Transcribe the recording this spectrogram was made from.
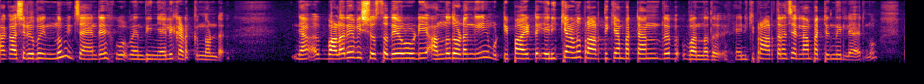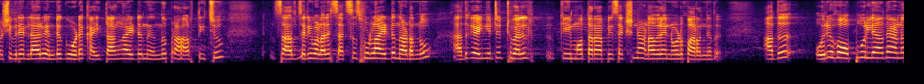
ആ കാശുരൂപം ഇന്നും ഈ ചായന്റെ വെന്തിഞ്ഞയിൽ കിടക്കുന്നുണ്ട്. ഞാൻ വളരെ വിശ്വസ്തയോടുകൂടി അന്ന് തുടങ്ങി മുട്ടിപ്പായിട്ട് എനിക്കാണ് പ്രാർത്ഥിക്കാൻ പറ്റാതെ വന്നത്. എനിക്ക് പ്രാർത്ഥന ചെല്ലാൻ പറ്റുന്നില്ലായിരുന്നു. പക്ഷെ ഇവരെല്ലാവരും എന്റെ കൂടെ കൈത്താങ്ങായിട്ട് നിന്ന് പ്രാർത്ഥിച്ചു. സർജറി വളരെ സക്സസ്ഫുള്ളായിട്ട് നടന്നു. അത് കഴിഞ്ഞിട്ട് ട്വൽവ് കീമോതെറാപ്പി സെക്ഷനാണ് അവരെന്നോട് പറഞ്ഞത്. അത് ഒരു ഹോപ്പും ഇല്ലാതെയാണ്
